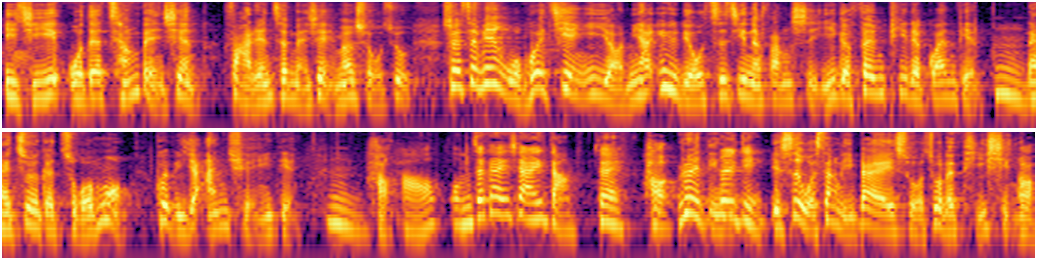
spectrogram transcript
以及我的成本线、法人成本线有没有守住？所以这边我会建议哦，你要预留资金的方式，一个分批的观点，嗯，来做一个琢磨，会比较安全一点。嗯，好，好，我们再看下一档，对，好，瑞鼎，瑞鼎也是我上礼拜所做的提醒哦。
